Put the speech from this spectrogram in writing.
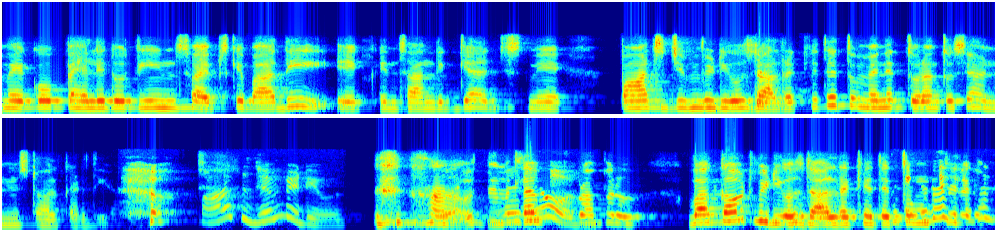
मेरे को पहले दो तीन स्वाइप्स के बाद ही एक इंसान दिख गया जिसने पाँच जिम वीडियोस डाल रखे थे तो मैंने तुरंत उसे अनइंस्टॉल कर दिया। पाँच जिम वीडियोस हाँ उसने मतलब प्रॉपर वर्कआउट वीडियोस डाल रखे थे तो मुझे लगा is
